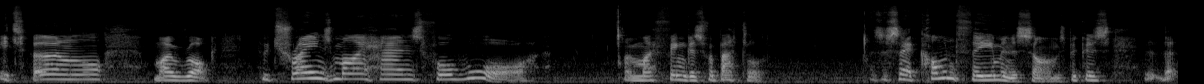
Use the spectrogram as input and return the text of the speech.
eternal, my rock who trains my hands for war and my fingers for battle. As I say, a common theme in the Psalms because that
